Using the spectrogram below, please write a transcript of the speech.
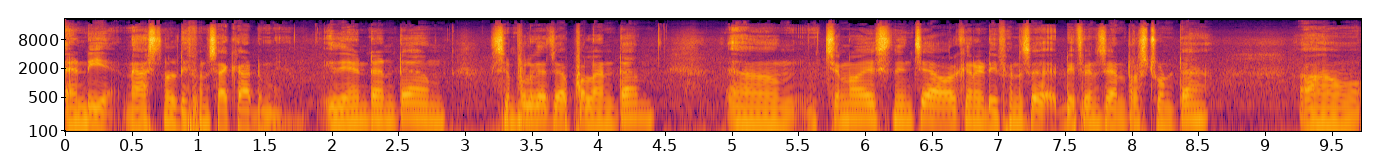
NDA national defence academy. ఇదేంటంటే సింపుల్గా చెప్పాలంటే చిన్న వయసు నుంచే ఎవరికైనా డిఫెన్స్ డిఫెన్స్ ఇంట్రెస్ట్ ఉంటే వాళ్ళ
